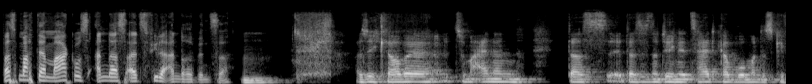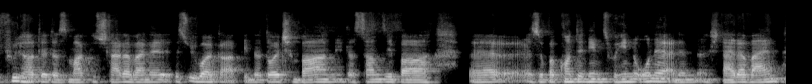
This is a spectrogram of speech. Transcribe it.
was macht der Markus anders als viele andere Winzer? Mhm. Also ich glaube, zum einen, dass, dass es natürlich eine Zeit gab, wo man das Gefühl hatte, dass Markus Schneiderweine es überall gab, in der Deutschen Bahn, in der Sansibar, äh, also man konnte nirgendwo hin ohne einen Schneiderwein.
